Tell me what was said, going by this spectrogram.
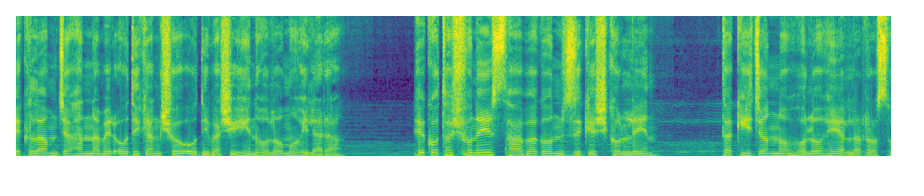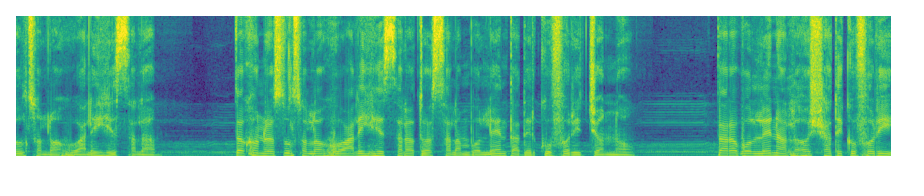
দেখলাম জাহান্নামের অধিকাংশ অধিবাসীহীন হলো মহিলারা। এ কথা শুনে সাহাবাগন জিজ্ঞেস করলেন, তা কি জন্য হলো হে আল্লাহ রসুল সাল্লাহু আলিহাল্লাম তখন রসুল সাল্লাহু আলিহাল্লাম বললেন, তাদের কুফরির জন্য। তারা বললেন, আল্লাহর সাথে কুফরি?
